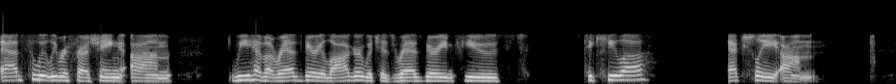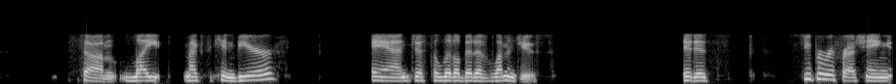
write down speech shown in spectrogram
absolutely refreshing. Um, we have a raspberry lager, which is raspberry infused tequila. Actually, um, some light Mexican beer, and just a little bit of lemon juice. It is super refreshing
